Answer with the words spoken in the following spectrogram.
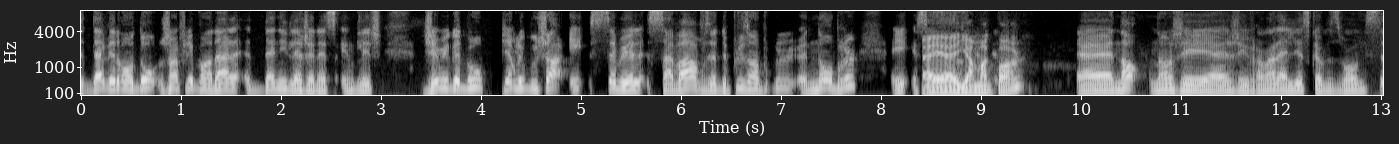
David Rondeau, Jean-Philippe Vandal, Danny de la Jeunesse English, Jerry Godbout, Pierre-Luc Bouchard et Samuel Savard. Vous êtes de plus en plus euh, nombreux. Et c'est Hey, euh, il en manque pas un? Euh, non, non, j'ai euh, j'ai vraiment la liste comme du monde ici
